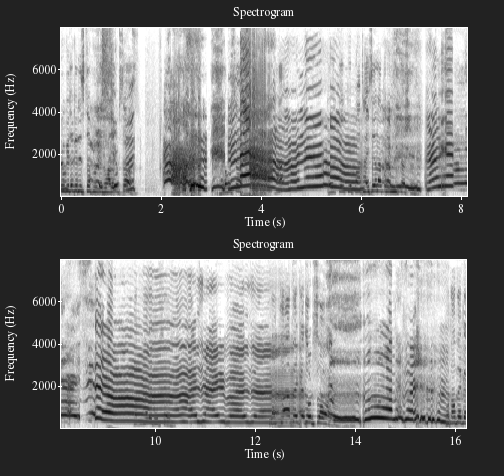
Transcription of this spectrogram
তুই যে রুগীটাকে ডিস্টার্ব করছিস ভালো করছিস ভালো করছিস? তোকে কে পাঠাইছে না তোর এমনিতে আসে কোথা থেকে ধরছ কোথা থেকে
